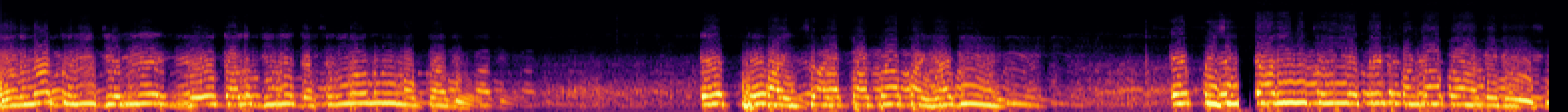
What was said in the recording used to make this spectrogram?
ਹੁਣ ਨਾ ਤੁਸੀਂ ਜਿਹਨੇ ਜੋ ਗੱਲ ਜਿਹਨੇ ਦੱਸਣੀ ਉਹਨੂੰ ਵੀ ਮੌਕਾ ਦਿਓ। ਇਹ ਭਾਈ ਸਾਹਿਬ ਆਪਣਾ ਭਾਈਆ ਜੀ, ਇਹ ਪਿਛਲੀ ਵਾਰੀ ਵੀ ਤੁਸੀਂ ਇੱਥੇ ਇੱਕ ਪੰਗਾ ਪਵਾ ਕੇ ਗਏ ਸੀ।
